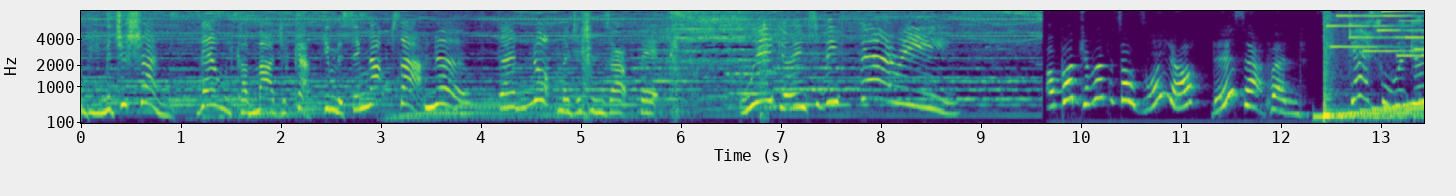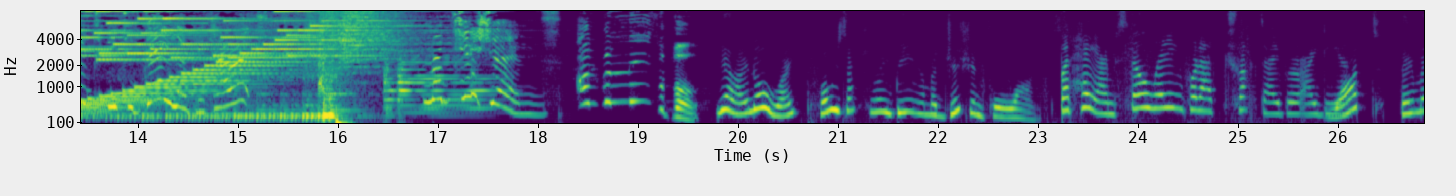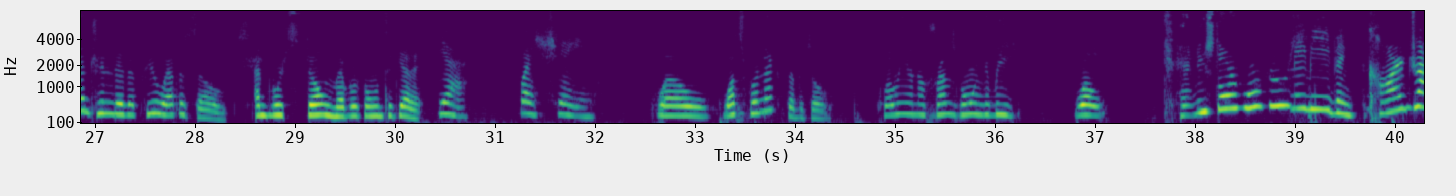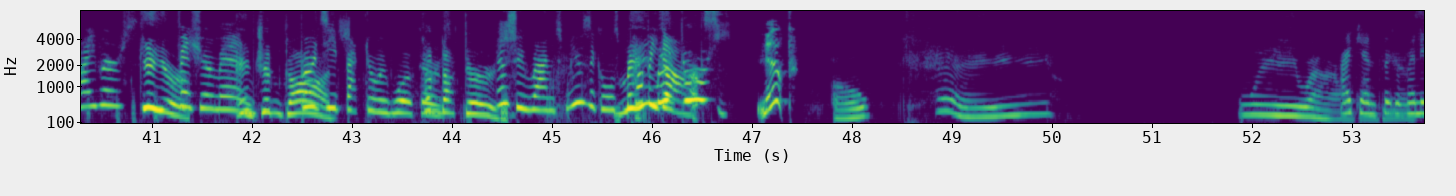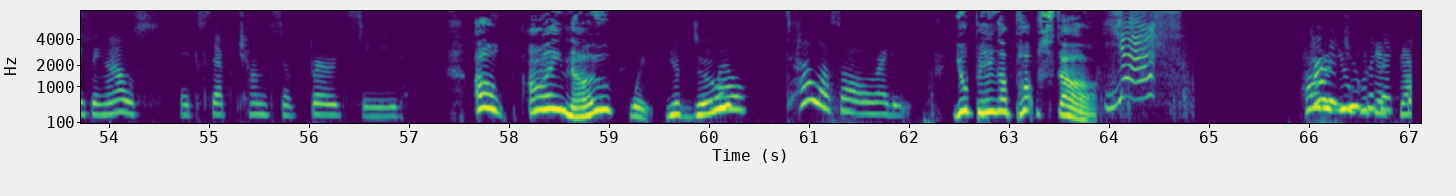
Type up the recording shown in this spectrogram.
we'll be magicians. Then we can magic up your missing knapsack. Ah. No, they're not magician's outfits. We're going to be fairies. A bunch of episodes later, this happened. Guess what we're going to be today, lovely parrots? Magicians. Unbelievable! Yeah, I know, right? Chloe's actually being a magician for once. But hey, I'm still waiting for that truck diver idea. What? They mentioned it a few episodes, and we're still never going to get it. Yeah. What a shame. Well, what's for next episode? Chloe and her friends going to be, well, candy store workers? Maybe even car drivers? Skiers, Fishermen. ancient gods, Birdseed factory workers. conductors, Nursery rhymes, musicals, Maymakers? puppy dogs. Nope. Okay. We went out. I can't think of anything else except chunks of birdseed. Oh, I know! Wait, you do? Well, tell us already. You're being a pop star! Yes. how, how did did you you predict predict that?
